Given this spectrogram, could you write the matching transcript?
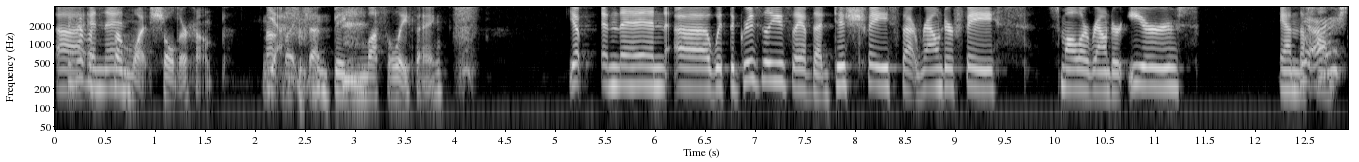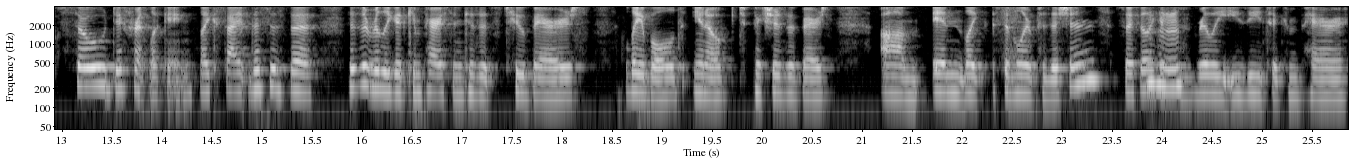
Uh, They have a then- somewhat shoulder hump. It's not Yes. like that big muscly thing. Yep. And then uh, with the grizzlies, they have that dish face, that rounder face, smaller, rounder ears, and the They hump. are so different looking. Like side this is the this is a really good comparison because it's two bears labeled, you know, pictures of bears um in like similar positions. So I feel like Mm-hmm. it's really easy to compare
